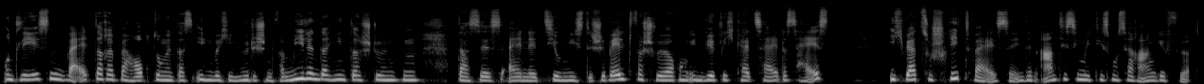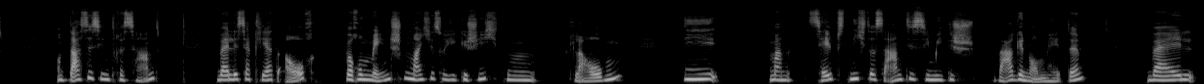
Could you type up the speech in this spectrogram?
und lesen weitere Behauptungen, dass irgendwelche jüdischen Familien dahinter stünden, dass es eine zionistische Weltverschwörung in Wirklichkeit sei. Das heißt, ich werde so schrittweise in den Antisemitismus herangeführt. Und das ist interessant, weil es erklärt auch, warum Menschen manche solche Geschichten glauben, die man selbst nicht als antisemitisch wahrgenommen hätte, weil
